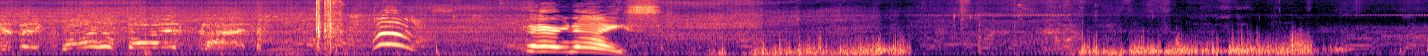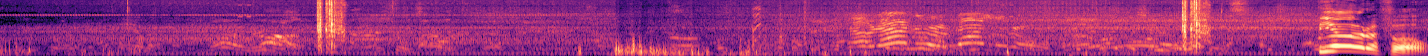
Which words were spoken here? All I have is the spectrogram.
is a qualified flat. Very nice. Beautiful.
